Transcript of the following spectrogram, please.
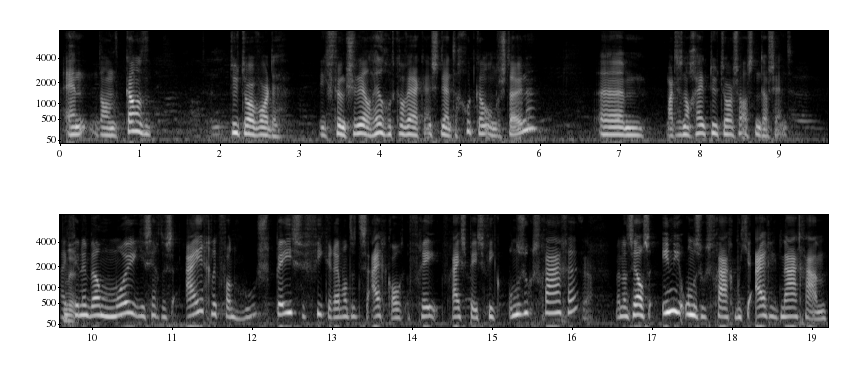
En dan kan het een tutor worden die functioneel heel goed kan werken en studenten goed kan ondersteunen. Ehm, maar het is nog geen tutor zoals een docent. ik nee. vind het wel mooi. Je zegt dus eigenlijk van hoe specifieker, hè, want het is eigenlijk al vrij, vrij specifiek onderzoeksvragen. Ja. Maar dan zelfs in die onderzoeksvragen moet je eigenlijk nagaan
